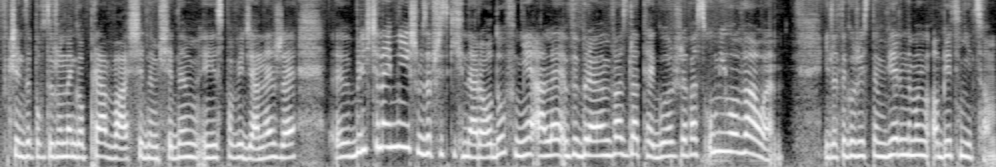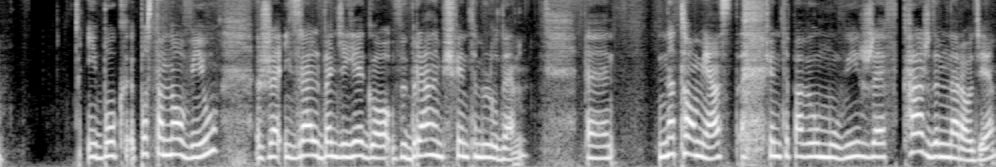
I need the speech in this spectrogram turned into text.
w Księdze Powtórzonego Prawa 7.7 jest powiedziane, że e, byliście najmniejszym ze wszystkich narodów, nie, ale wybrałem was dlatego, że was umiłowałem i dlatego, że jestem wierny moim obietnicom. I Bóg postanowił, że Izrael będzie jego wybranym świętym ludem. E, Natomiast święty Paweł mówi, że w każdym narodzie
